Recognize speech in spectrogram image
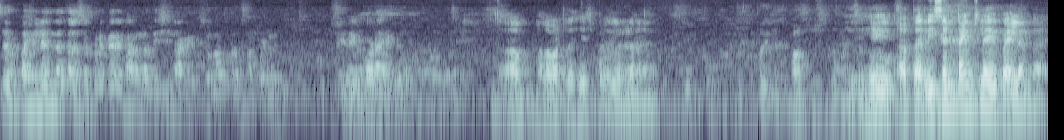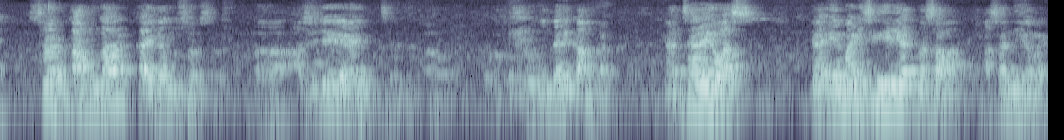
सर पहिल्यांदाच अशा प्रकारे बांगलादेशी नागरिक सोलापुरात सापडले. रेकॉर्ड आहे का? अ, मला वाटतं हेच पहिल्यांदा आहे. हे आता रिसेंट टाईम्सला हे पहिल्यांदा आहे. सर कामगार कायद्यानुसार सर अं, असे जे आहेत अं, रोजंदारी कामगार त्यांचा रहिवास त्या एम आय डी सी एरियात नसावा असा नियम आहे.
